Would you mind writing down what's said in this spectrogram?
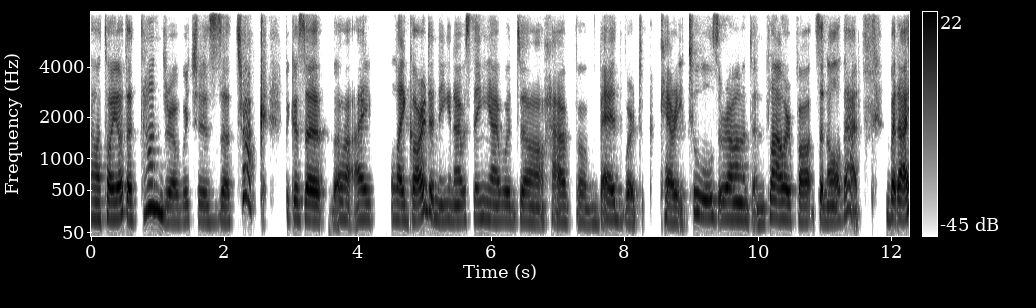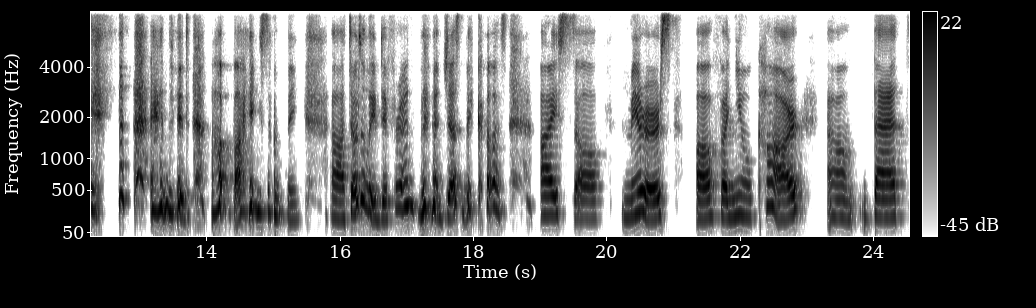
uh, Toyota Tundra, which is a truck, because uh, uh, I like gardening and I was thinking I would uh, have a bed where to carry tools around and flower pots and all that. But I ended up buying something uh, totally different just because I saw mirrors of a new car um, that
